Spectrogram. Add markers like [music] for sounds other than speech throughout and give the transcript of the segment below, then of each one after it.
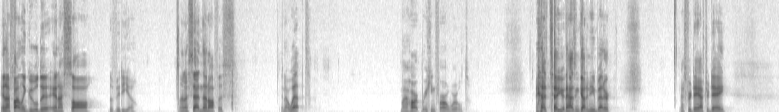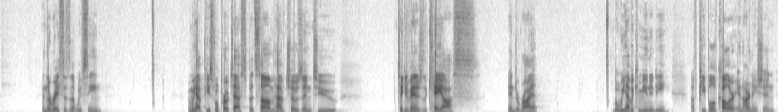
and I finally Googled it and I saw the video. And I sat in that office and I wept. My heart breaking for our world. And [laughs] I tell you, it hasn't got any better. As for day after day, and the racism that we've seen, and we have peaceful protests, but some have chosen to take advantage of the chaos and to riot. But we have a community of people of color in our nation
